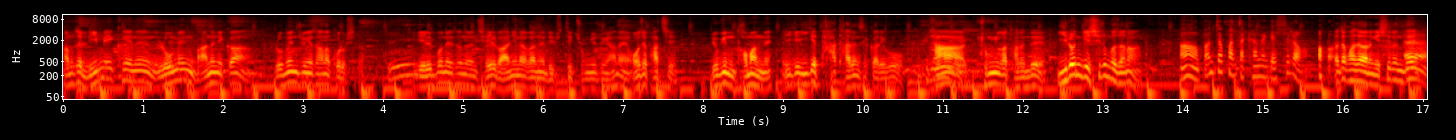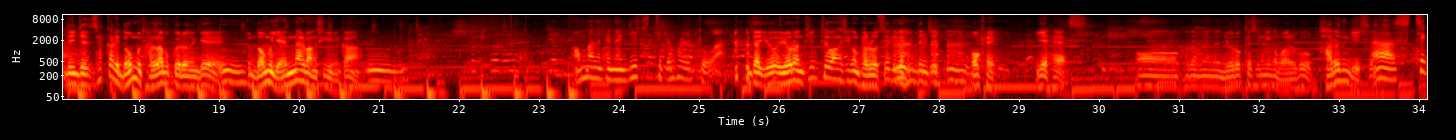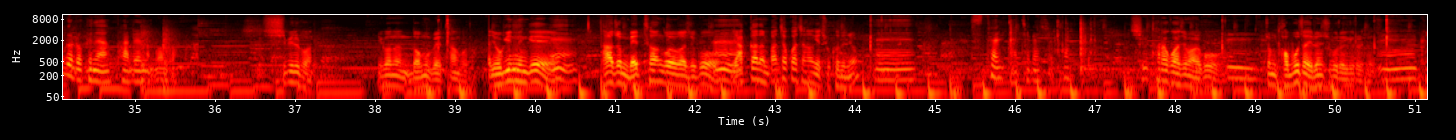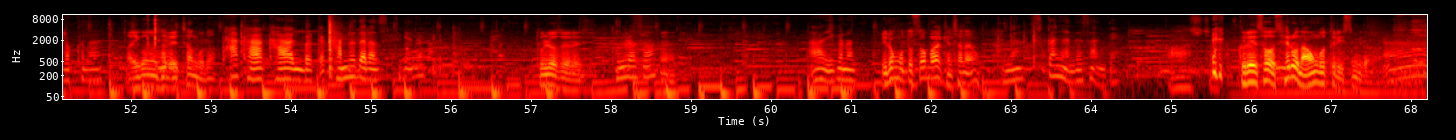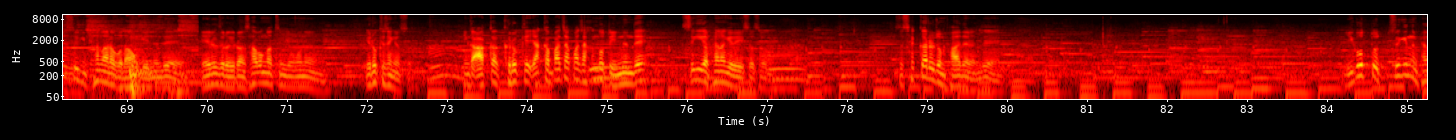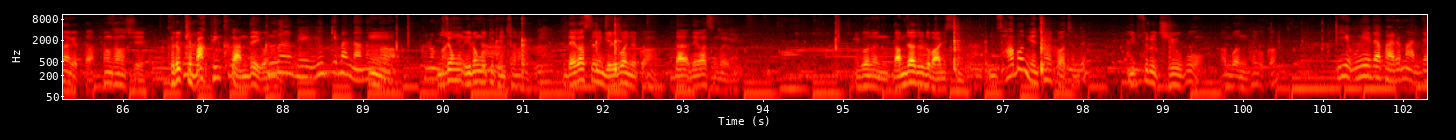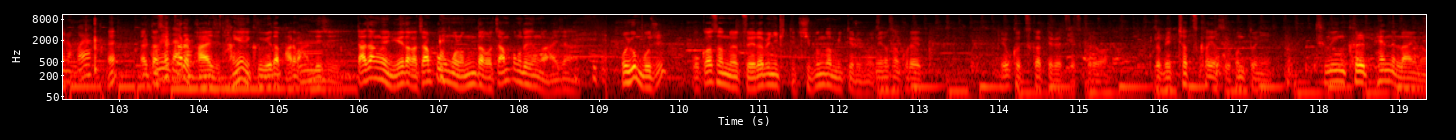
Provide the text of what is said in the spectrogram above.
아무튼 리메이크에는 롬앤 많으니까 롬앤 중에서 하나 고릅시다. 이게 일본에서는 제일 많이 나가는 립스틱 종류 중에 하나예요. 어제 봤지? 여기는 더 많네. 이게 이게 다 다른 색깔이고 다 종류가 다른데 이런 게 싫은 거잖아. 어, 반짝반짝하는 게 싫어. 반짝반짝하는 게 싫은데 네. 근데 이제 색깔이 너무 달라붙고 이러는 게좀 음. 너무 옛날 방식이니까 음. 엄마는 그냥 립스틱이 훨 좋아. 그러니까 요, 요런 틴트 방식은 별로 쓰기가 응, 힘들지. 응, 응. 오케이 이해해. 어 그러면은 요렇게 생긴 거 말고 바르는 게 있어. 아, 스틱으로 그냥 바르는 걸로. 11번. 이거는 너무 매트한 거다. 여기 있는 게다 예. 좀 매트한 거여가지고 응. 약간은 반짝반짝한 게 좋거든요. 예. 스타일 자체가 싫다. 싫다라고 하지 말고 예. 좀더 보자 이런 식으로 얘기를 해야지. 예, 그렇구나. 아 이거는 다 응. 매트한 거다. 다 가, 가, 뭘까, 가느다란 스틱이네. 돌려서 해야지. 돌려서. 예. 아, 이거는 이런 것도 써봐야 괜찮아요. 그냥 습관이 안 돼서 안 돼. 아 진짜. 그래서 새로 나온 것들이 있습니다. 아, 쓰기 편하라고 나온 게 있는데 예를 들어 이런 4번 같은 경우는 이렇게 생겼어. 아, 그러니까 아까 그렇게 약간 반짝반짝한 것도 있는데 쓰기가 편하게 돼 있어서 음, 그래서 색깔을 좀 봐야 되는데 이것도 쓰기는 편하겠다 평상시에 그렇게 그럼- 막 핑크가 안 돼 이거는 그거는 그냥 윤기만 나는 음. 거 그런 이 거지. 정, 이런 것도 어. 괜찮아 응. 내가 쓰는 게 1번일 거야 나, 내가 쓴 거야 이거 이거는 남자들도 많이 씁니다 4번 괜찮을 것 같은데 입술을 지우고 한번 해볼까? 이 위에다 바르면 안 되는 거야? 에? 일단 위에다가? 색깔을 봐야지 당연히 그 위에다 바르면 안 아. 되지 짜장면 위에다가 짬뽕을 넣는다고 짬뽕 되는 건 아니잖아 어 이건 뭐지? お母さんのやつ選びに来て自分が見てる今皆さんこれよく使ってるやつですこれはこれめっちゃ使いやすい本当にトゥインクルペンライノ明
